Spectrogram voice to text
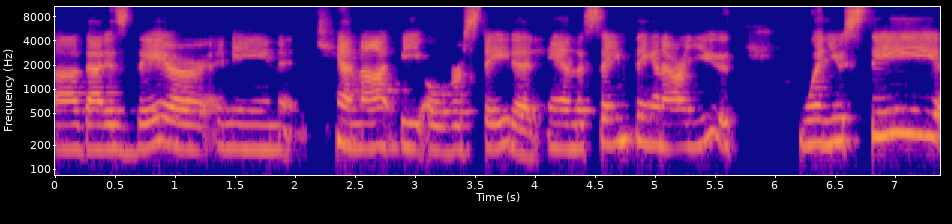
uh, that is there, I mean, cannot be overstated. And the same thing in our youth. When you see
